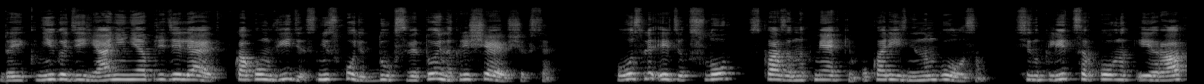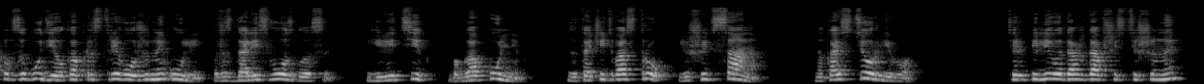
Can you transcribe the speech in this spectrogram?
Да и книга Деяний не определяет, в каком виде снисходит Дух Святой на крещающихся. После этих слов, сказанных мягким, укоризненным голосом, Синклит церковных иерархов загудел, как растревоженный улей. Раздались возгласы. Еретик, богохульник, заточить во строк, лишить сана, на костер его. Терпеливо дождавшись тишины,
